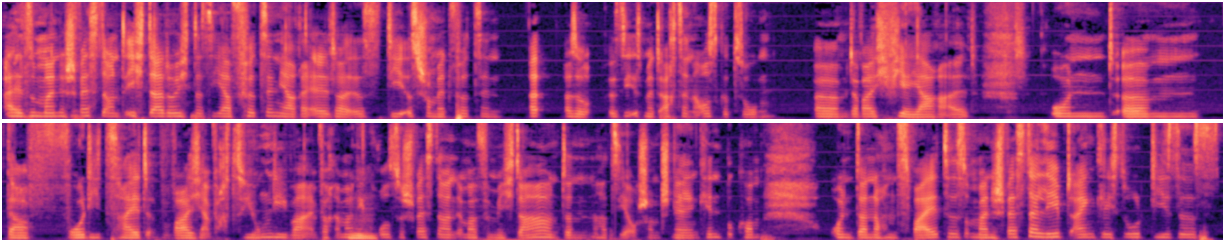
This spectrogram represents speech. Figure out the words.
Also meine Schwester und ich, dadurch, dass sie ja 14 Jahre älter ist, die ist schon mit 14, äh, also sie ist mit 18 ausgezogen. Ähm, da war ich vier Jahre alt. Und ähm, da vor die Zeit war ich einfach zu jung. Die war einfach immer die Mhm. große Schwester und immer für mich da. Und dann hat sie auch schon schnell ein Kind bekommen und dann noch ein zweites. Und meine Schwester lebt eigentlich so dieses,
